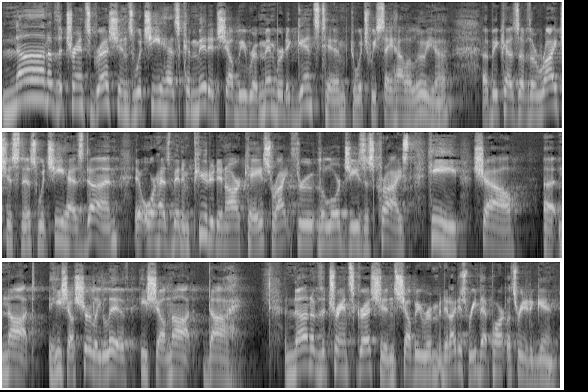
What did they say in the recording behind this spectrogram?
None of the transgressions which he has committed shall be remembered against him, to which we say hallelujah, uh, because of the righteousness which he has done or has been imputed in our case, right through the Lord Jesus Christ. He shall uh, not, he shall surely live, he shall not die. None of the transgressions shall be. Rem- Did I just read that part? Let's read it again.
